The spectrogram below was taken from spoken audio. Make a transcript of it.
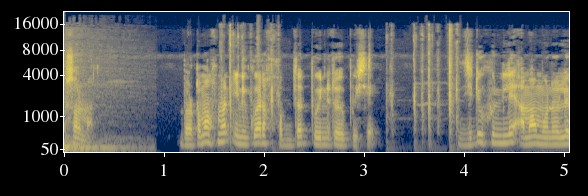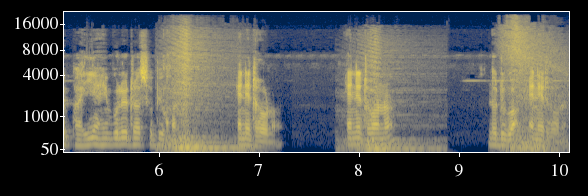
মুছলমান। বৰ্তমান সময়ত এনেকুৱা এটা শব্দত পৰিণত হৈ পৰিছে যিটো শুনিলে আমাৰ মনলৈ ভাহি আহিবলৈ ধৰা ছবিখন এনেধৰণৰ এনেধৰণৰ নতুবা এনেধৰণৰ।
